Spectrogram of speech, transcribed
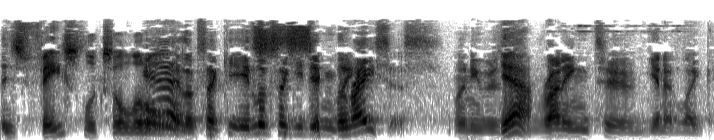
his face looks a little. Yeah, it looks like it looks like he did in. Crisis when he was Yeah. running to you know like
